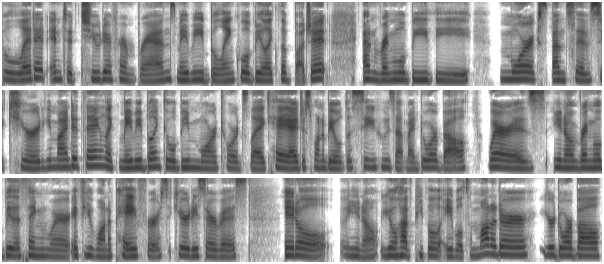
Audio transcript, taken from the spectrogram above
split it into two different brands. Maybe Blink will be like the budget and Ring will be the more expensive security minded thing. Like maybe Blink will be more towards like, hey, I just want to be able to see who's at my doorbell. Whereas, you know, Ring will be the thing where if you want to pay for a security service, it'll, you know, you'll have people able to monitor your doorbell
